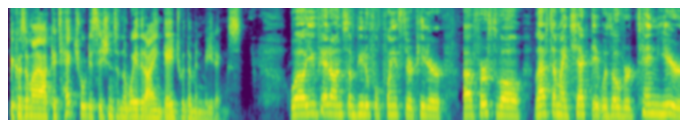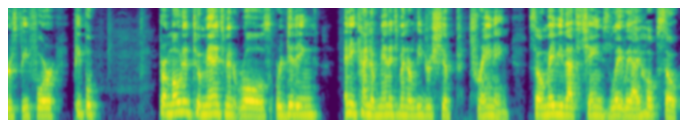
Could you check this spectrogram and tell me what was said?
because of my architectural decisions and the way that I engage with them in meetings. Well, you've hit on some beautiful points there, Peter. Uh, first of all, last time I checked, it was over 10 years before people promoted to management roles were getting any kind of management or leadership training. So maybe that's changed lately. I hope so.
